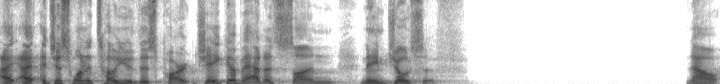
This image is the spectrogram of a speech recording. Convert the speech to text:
I, I, just want to tell you this part. Jacob had a son named Joseph. Now,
